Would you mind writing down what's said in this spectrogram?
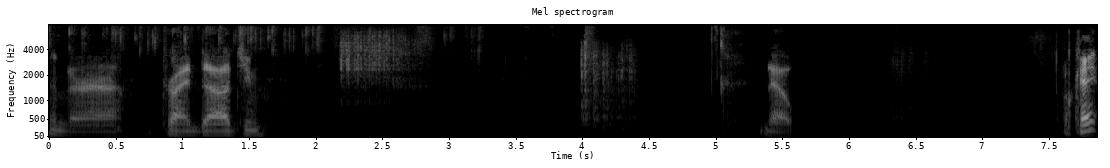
And uh, try and dodge him. No. Okay.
